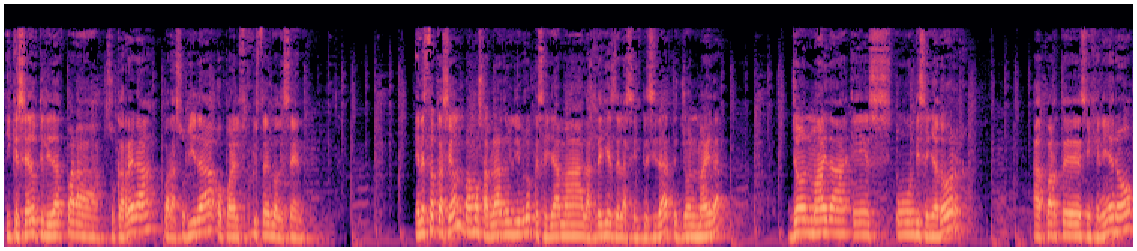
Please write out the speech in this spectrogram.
y que sea de utilidad para su carrera, para su vida o para el fin que ustedes lo deseen. En esta ocasión vamos a hablar de un libro que se llama Las leyes de la simplicidad de John Maida. John Maida es un diseñador, aparte es ingeniero,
